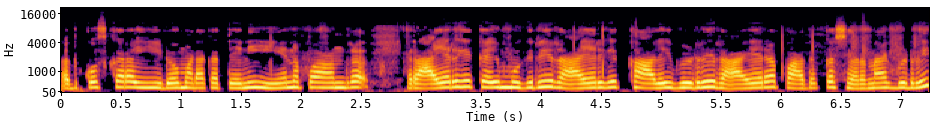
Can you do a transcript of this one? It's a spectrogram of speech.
ಅದಕ್ಕೋಸ್ಕರ ಈ ವಿಡಿಯೋ ಮಾಡಾಕತ್ತೇನಿ. ಏನಪ್ಪ ಅಂದ್ರೆ, ರಾಯರಿಗೆ ಕೈ ಮುಗಿರಿ, ರಾಯರಿಗೆ ಕಾಲಿಗೆ ಬಿಡ್ರಿ, ರಾಯರ ಪಾದಕ್ಕೆ ಶರಣಾಗಿ ಬಿಡ್ರಿ.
